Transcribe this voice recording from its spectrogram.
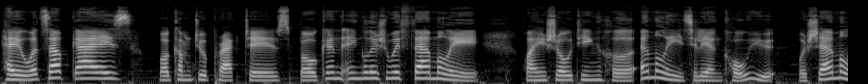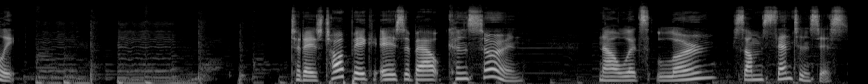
Hey, what's up, guys? Welcome to practice spoken English with Emily. 欢迎收听和 Emily 一起练口语，我是 Emily。Today's topic is about concern. Now let's learn some sentences.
